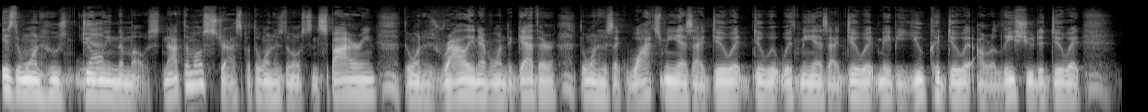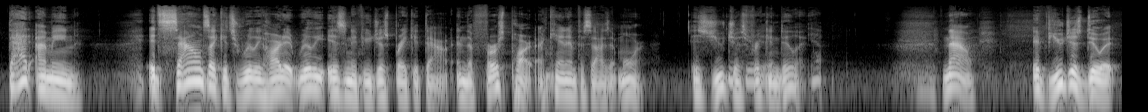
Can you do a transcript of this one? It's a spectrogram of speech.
is the one who's doing the most. Not the most stressed, but the one who's the most inspiring, the one who's rallying everyone together, the one who's like, watch me as I do it, do it with me as I do it. Maybe you could do it. I'll release you to do it. That, I mean, it sounds like it's really hard. It really isn't if you just break it down. And the first part, I can't emphasize it more, is you just do it. freaking do it. Yep. Now, if you just do it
